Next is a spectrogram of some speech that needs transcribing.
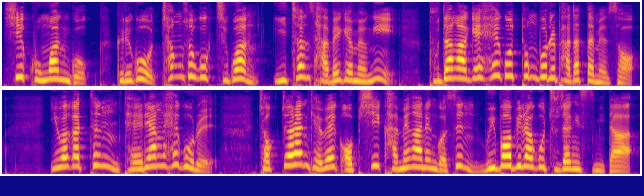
시 공원국 그리고 청소국 직원 2,400여 명이 부당하게 해고 통보를 받았다면서 이와 같은 대량 해고를 적절한 계획 없이 감행하는 것은 위법이라고 주장했습니다.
